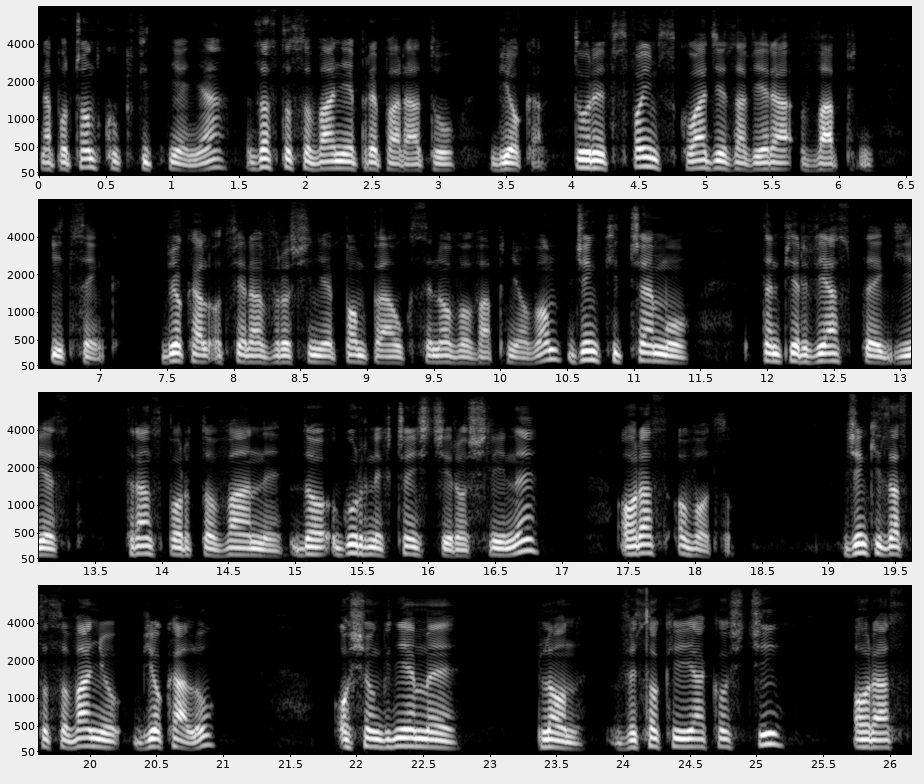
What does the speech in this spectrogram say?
na początku kwitnienia zastosowanie preparatu Biokal, który w swoim składzie zawiera wapń i cynk. Biokal otwiera w roślinie pompę auksynowo-wapniową, dzięki czemu ten pierwiastek jest transportowany do górnych części rośliny oraz owoców. Dzięki zastosowaniu biokalu osiągniemy plon wysokiej jakości oraz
